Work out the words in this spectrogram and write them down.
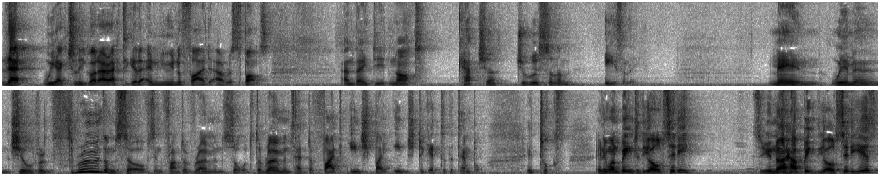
that we actually got our act together and unified our response. And they did not capture Jerusalem easily. Men, women, children threw themselves in front of Roman swords. The Romans had to fight inch by inch to get to the temple. It took. Anyone been to the old city? So you know how big the old city is?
